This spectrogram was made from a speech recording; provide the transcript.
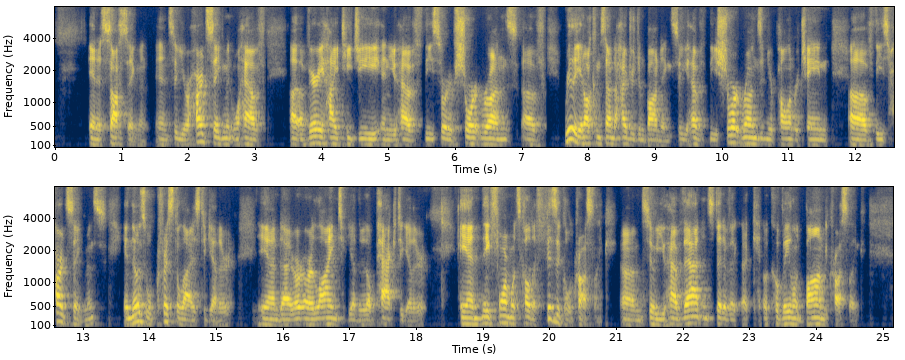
and a soft segment. And so your hard segment will have a very high TG, and you have these sort of short runs of really it all comes down to hydrogen bonding. So you have these short runs in your polymer chain of these hard segments, and those will crystallize together and uh, or, or align together. They'll pack together, and they form what's called a physical crosslink. Um, so you have that instead of a, a, a covalent bond crosslink.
